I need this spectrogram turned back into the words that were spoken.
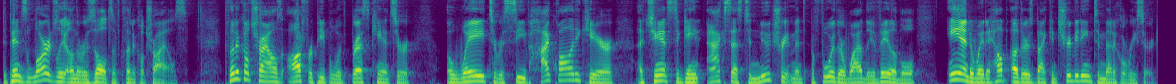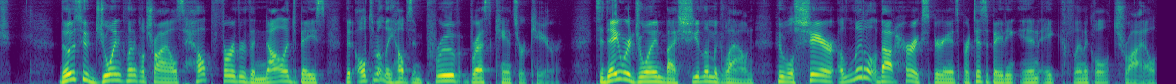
depends largely on the results of clinical trials. Clinical trials offer people with breast cancer a way to receive high quality care, a chance to gain access to new treatments before they're widely available, and a way to help others by contributing to medical research. Those who join clinical trials help further the knowledge base that ultimately helps improve breast cancer care. Today, we're joined by Sheila McGlown, who will share a little about her experience participating in a clinical trial.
